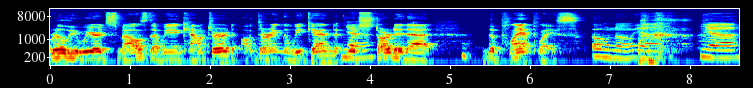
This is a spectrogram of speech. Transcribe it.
really weird smells that we encountered uh, during the weekend, Yeah. which started at the plant place. Oh no. Yeah. Yeah.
